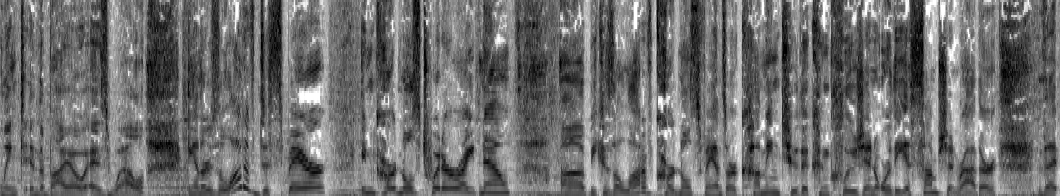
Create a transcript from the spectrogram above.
linked in the bio as well. And there's a lot of despair in Cardinals Twitter right now uh, because a lot of Cardinals fans are coming to the conclusion, or the assumption rather, that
